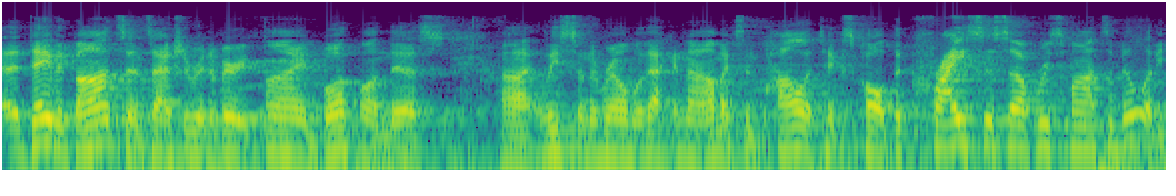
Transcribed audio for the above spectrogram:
Uh, David Bahnsen's actually written a very fine book on this, uh, at least in the realm of economics and politics, called The Crisis of Responsibility.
